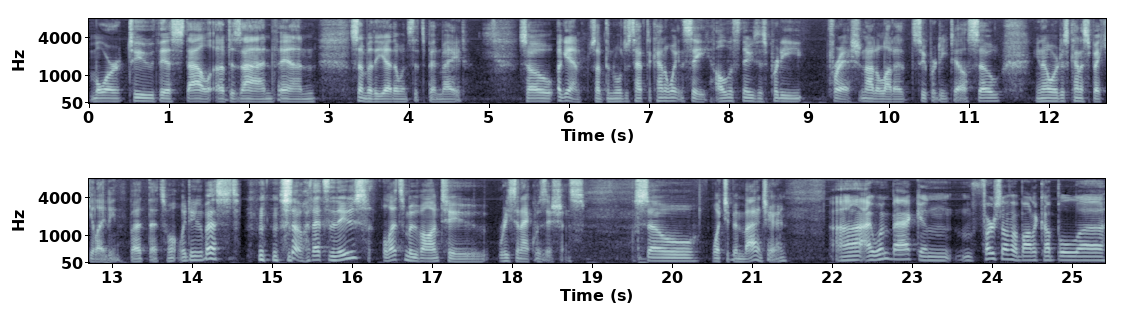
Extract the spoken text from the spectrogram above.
more to this style of design than some of the other ones that's been made. So again, something we'll just have to kind of wait and see. All this news is pretty fresh, not a lot of super details. So, you know, we're just kind of speculating, but that's what we do best. so that's the news. Let's move on to recent acquisitions. So, what you been buying, Jaron? Uh, I went back and first off, I bought a couple uh,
